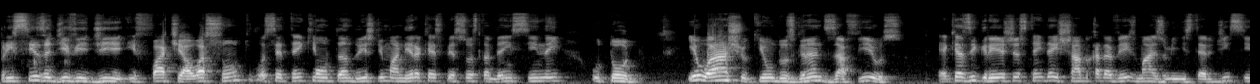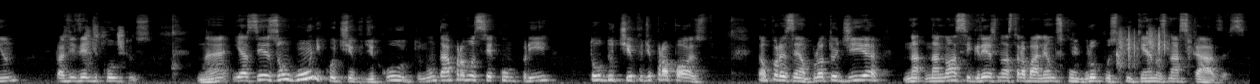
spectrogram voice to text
precisa dividir e fatiar o assunto, você tem que ir montando isso de maneira que as pessoas também ensinem o todo. Eu acho que um dos grandes desafios é que as igrejas têm deixado cada vez mais o ministério de ensino para viver de cultos. Né? E às vezes um único tipo de culto não dá para você cumprir todo tipo de propósito. Então, por exemplo, outro dia, na, na nossa igreja, nós trabalhamos com grupos pequenos nas casas.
